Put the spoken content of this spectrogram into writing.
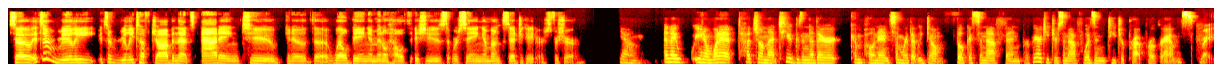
So it's a really it's a really tough job and that's adding to you know the well-being and mental health issues that we're seeing amongst educators for sure. Yeah. And i you know want to touch on that too because another component somewhere that we don't focus enough and prepare teachers enough was in teacher prep programs right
